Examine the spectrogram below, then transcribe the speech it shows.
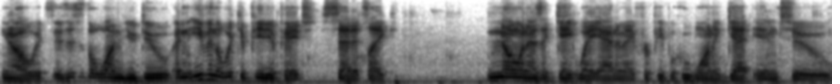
You know, it's this is the one you do, and even the Wikipedia page said it's like known as a gateway anime for people who want to get into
